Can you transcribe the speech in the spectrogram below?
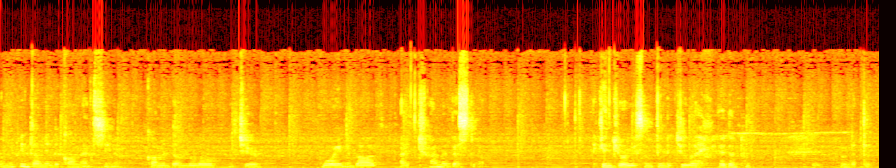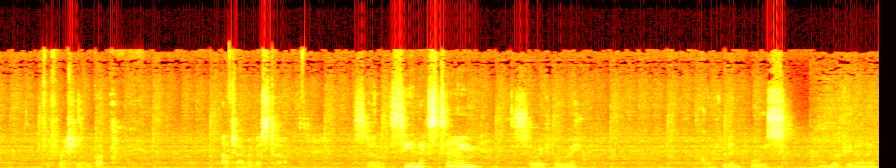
or you can tell me in the comments, you know, comment down below what you're worrying about. I try my best to help. I can draw you something that you like. I don't know. I'm not that professional, but I'll try my best help. So, see you next time. Sorry for my confident voice. I'm working on it.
